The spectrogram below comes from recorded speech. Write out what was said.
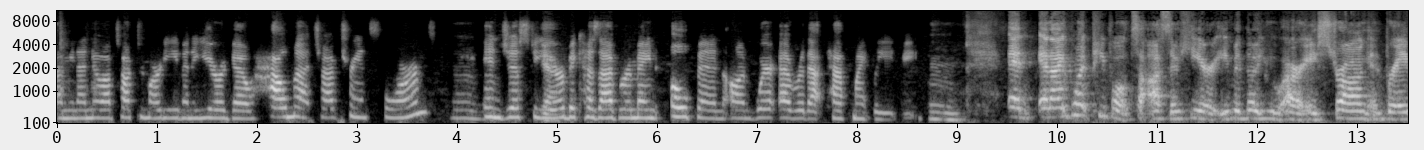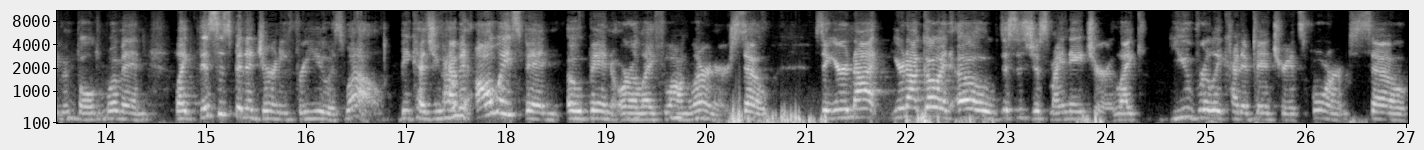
I mean, I know I've talked to Marty even a year ago how much I've transformed mm. in just a yeah. year because I've remained open on wherever that path might lead me. Mm. And and I want people to also hear, even though you are a strong and brave and bold woman, like this has been a journey for you as well because you haven't always been open or a lifelong mm-hmm. learner. So so you're not you're not going, oh, this is just my nature. Like you've really kind of been transformed. So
